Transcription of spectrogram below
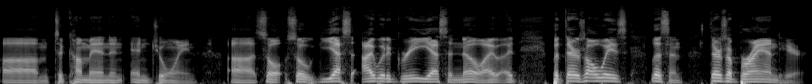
um, to come in and, and join. Uh, so so yes, I would agree. Yes and no. I, I but there's always listen. There's a brand here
